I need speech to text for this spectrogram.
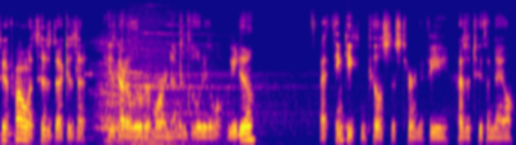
See, the problem with his deck is that he's got a little bit more inevitability than what we do. I think he can kill us this turn if he has a tooth and nail.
